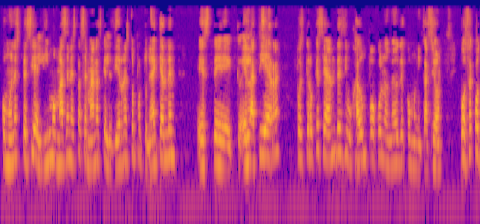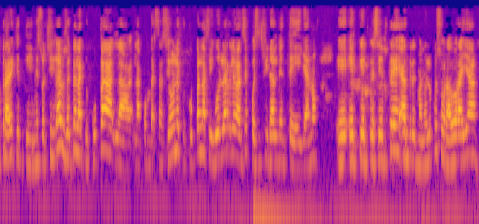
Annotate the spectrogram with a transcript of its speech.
como una especie de limo, más en estas semanas que les dieron esta oportunidad que anden este, en la tierra, pues creo que se han desdibujado un poco en los medios de comunicación, cosa contraria que tiene Xochitl Gálvez. Ahorita la que ocupa la, la, conversación, la que ocupa la figura y la relevancia, pues es finalmente ella, ¿no? Eh, el que el presidente Andrés Manuel López Obrador haya,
